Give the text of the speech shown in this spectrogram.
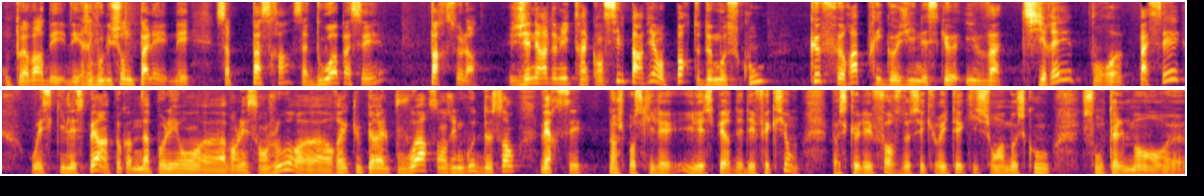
on peut avoir des, révolutions de palais, mais ça passera, ça doit passer par cela. Général Dominique Trinquant, s'il parvient aux portes de Moscou, que fera Prigogine? Est-ce qu'il va tirer pour euh, passer ou est-ce qu'il espère, un peu comme Napoléon euh, avant les 100 jours, euh, récupérer le pouvoir sans une goutte de sang versé Non, je pense qu'il espère des défections, parce que les forces de sécurité qui sont à Moscou sont tellement euh,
